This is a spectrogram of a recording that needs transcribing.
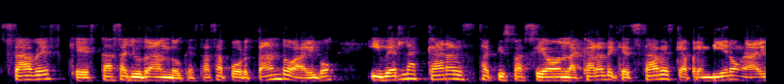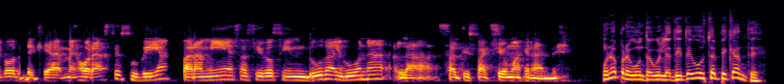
sabes que estás ayudando, que estás aportando algo y ver la cara de satisfacción, la cara de que sabes que aprendieron algo, de que mejoraste su día, para mí esa ha sido sin duda alguna la satisfacción más grande. Una pregunta, Willy, ¿a ti te gusta el picante?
